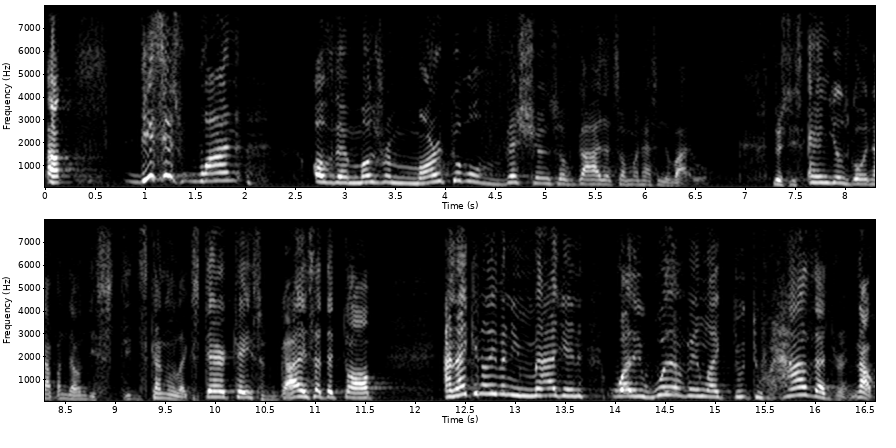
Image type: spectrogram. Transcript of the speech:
uh, this is one of the most remarkable visions of God that someone has in the Bible. There's these angels going up and down this, this kind of like staircase and guys at the top. And I cannot even imagine what it would have been like to, to have that dream. Now,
